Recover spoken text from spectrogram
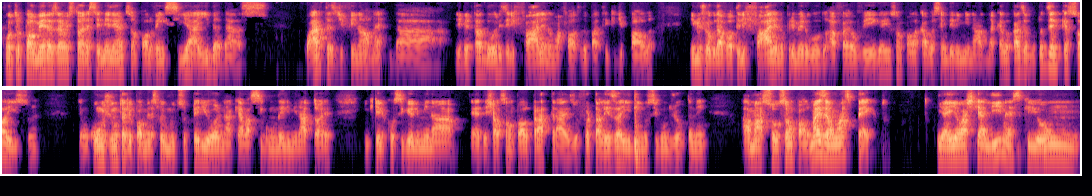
Contra o Palmeiras é uma história semelhante. O São Paulo vencia a ida das quartas de final né, da Libertadores. Ele falha numa falta do Patrick de Paula e no jogo da volta ele falha no primeiro gol do Rafael Veiga e o São Paulo acaba sendo eliminado naquela ocasião. Não estou dizendo que é só isso, né? Tem um conjunto ali, o Palmeiras foi muito superior naquela segunda eliminatória, em que ele conseguiu eliminar, é, deixar o São Paulo para trás. E o Fortaleza, idem no segundo jogo também, amassou o São Paulo. Mas é um aspecto. E aí eu acho que ali, né, se criou um,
